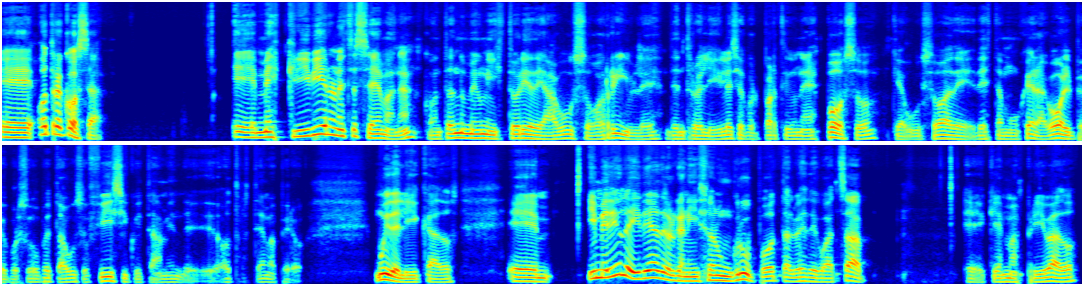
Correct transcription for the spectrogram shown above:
Eh, otra cosa, eh, me escribieron esta semana contándome una historia de abuso horrible dentro de la iglesia por parte de un esposo que abusó de, esta mujer a golpe, por supuesto, abuso físico y también de, otros temas, pero muy delicados. Eh, y me dio la idea de organizar un grupo, tal vez de WhatsApp, eh, que es más privado,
